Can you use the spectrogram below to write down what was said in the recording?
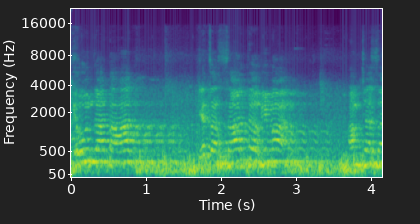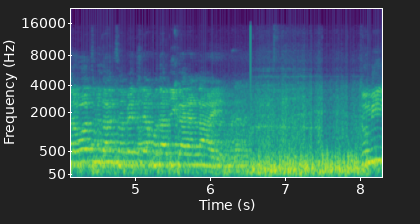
घेऊन जात आहात याचा सार्थ अभिमान आमच्या सर्वच विधानसभेतल्या पदाधिकाऱ्यांना आहे. तुम्ही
